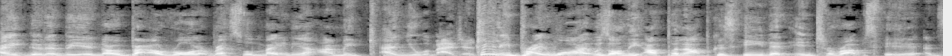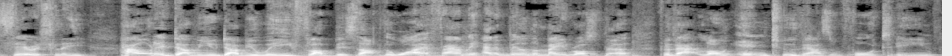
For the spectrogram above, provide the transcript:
ain't to be in no battle royal at WrestleMania. I mean, can you imagine? Clearly, Bray Wyatt was on the up and up because he then interrupts here. And seriously, how did WWE flub this up? The Wyatt family hadn't been on the main roster for that long in 2014.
